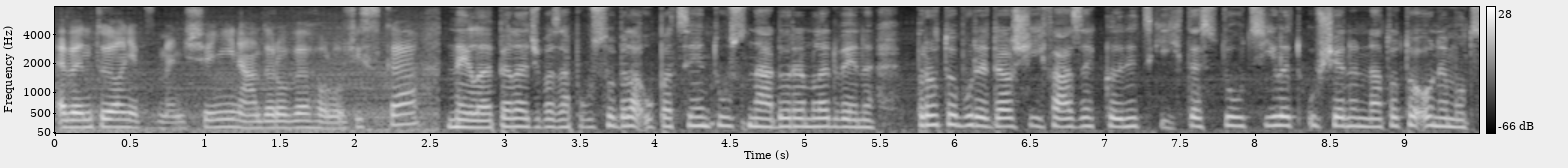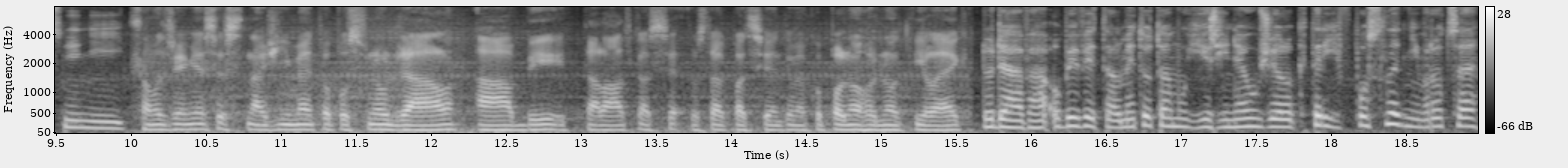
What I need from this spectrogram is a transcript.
eventuálně zmenšení nádorového ložiska. Nejlépe léčba zapůsobila u pacientů s nádorem ledvin, proto bude další fáze klinických testů cílit už jen na toto onemocnění. Samozřejmě se snažíme to posunout dál, aby ta látka se dostala k pacientům jako plnohodnotný lék. Dodává objevitel mitotamu Jiří Neužil, který v posledním roce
